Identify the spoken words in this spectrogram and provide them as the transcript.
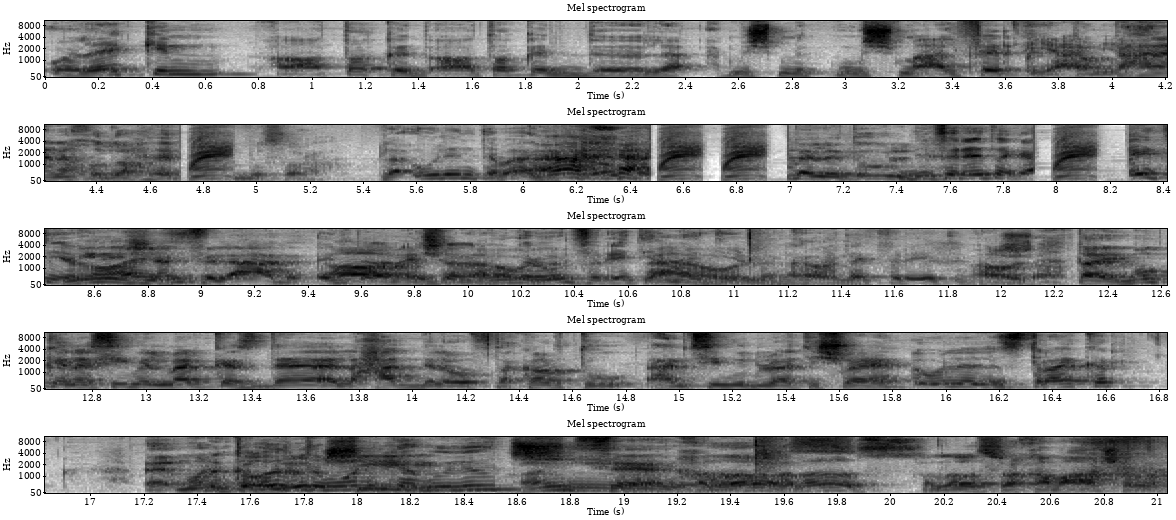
ولكن أعتقد أعتقد لا مش مش مع الفرق طب يعني تعالى ناخد واحدة بسرعة. لا قول أنت بقى ده اللي تقول دي فرقتك. فرقتي مين. الجان في القعدة؟ أنت آه ماشي انت أنا ممكن هقول أقول. فرقتي عادي أنا هقول محتاج لك. فرقتي. طيب ممكن أسيب المركز ده لحد لو افتكرته؟ هنسيبه دلوقتي شوية؟ قول ال striker آه، مونيكا بلوتشي. مونيكا بلوتشي. انسى. خلاص. خلاص. خلاص رقم 10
